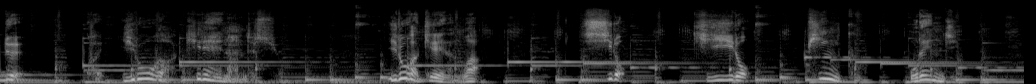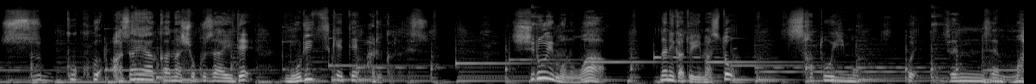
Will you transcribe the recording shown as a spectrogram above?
てでこれ色が綺麗なんですよ。色が綺麗なのは白黄色ピンクオレンジ。すっごく鮮やかな食材で盛り付けてあるからです。白いものは何かと言いますと里芋。これ全然真っ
